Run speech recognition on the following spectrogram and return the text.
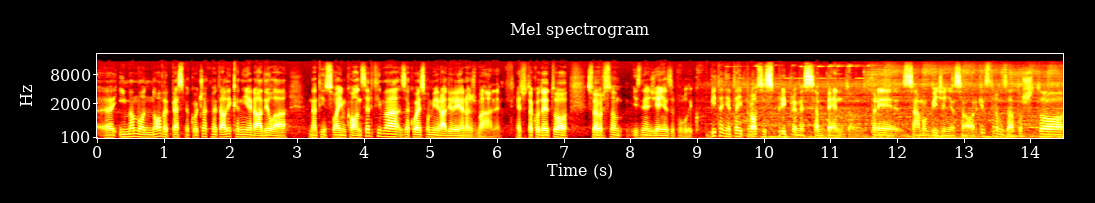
e, imamo nove pesme koje čak Metallica nije radila na tim svojim koncertima za koje smo mi radili aranžmane. Eto, tako da je to svojevrsno iznenađenje za publiku. Bitan je taj proces pripreme sa bendom pre samog viđenja sa orkestrom zato što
